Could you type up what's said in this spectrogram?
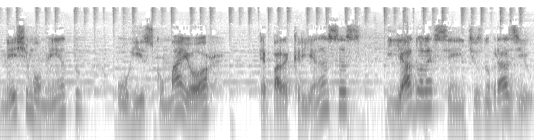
neste momento, o risco maior é para crianças e adolescentes no Brasil.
